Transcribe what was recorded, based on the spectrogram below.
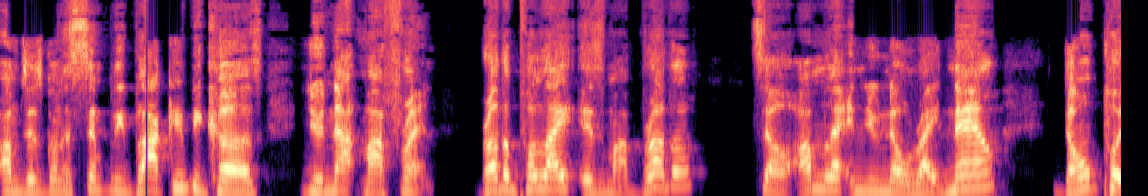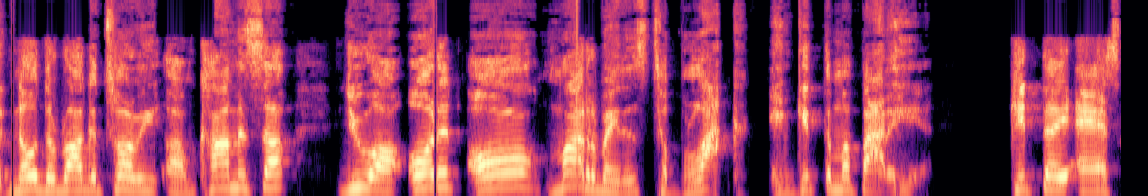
I'm just gonna simply block you because you're not my friend. Brother Polite is my brother. So I'm letting you know right now. Don't put no derogatory um comments up. You are ordered all moderators to block and get them up out of here. Get their ass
